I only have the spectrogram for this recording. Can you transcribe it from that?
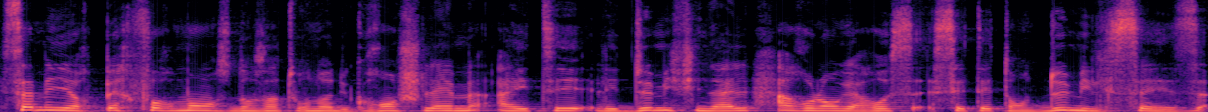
Sa meilleure performance dans un tournoi du Grand Chelem a été les demi-finales à Roland Garros. C'était en 2016.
